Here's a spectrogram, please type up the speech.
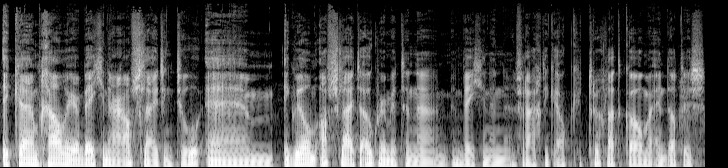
Ik ehm, ga alweer een beetje naar afsluiting toe. Ehm, ik wil hem afsluiten ook weer met een, eh, een beetje een, een vraag die ik elke keer terug laat komen. En dat is:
